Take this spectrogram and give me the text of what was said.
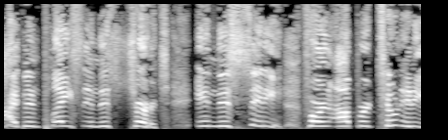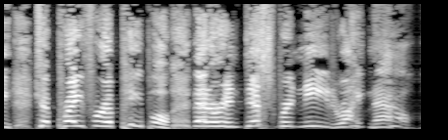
I've been placed in this church, in this city for an opportunity to pray for a people that are in desperate need right now.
